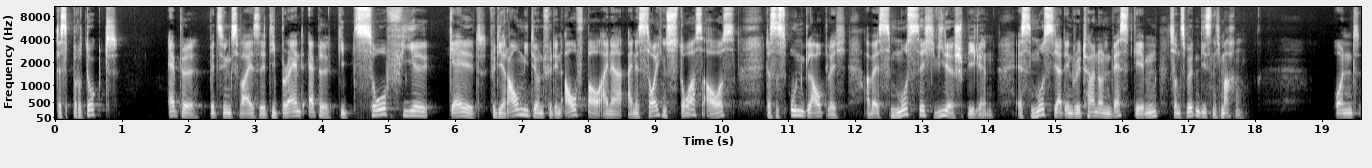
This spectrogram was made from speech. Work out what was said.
das Produkt Apple beziehungsweise die Brand Apple gibt so viel Geld für die Raummiete und für den Aufbau einer, eines solchen Stores aus, das ist unglaublich. Aber es muss sich widerspiegeln. Es muss ja den Return on Invest geben, sonst würden die es nicht machen. Und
